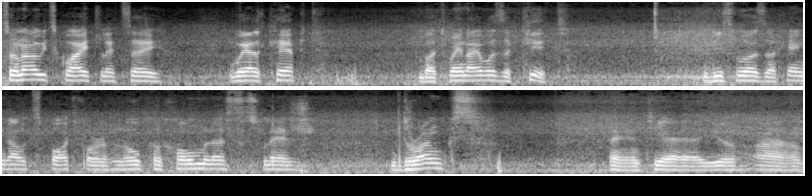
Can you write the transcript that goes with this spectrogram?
So now it's quite let's say well kept. But when I was a kid this was a hangout spot for local homeless slash drunks. And yeah you uh,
